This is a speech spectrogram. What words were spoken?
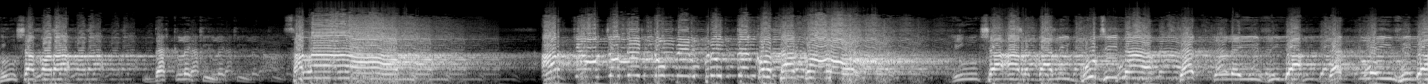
হিংসা করা, দেখলে কি? সালাম। আর কেউ যদি টুপির বিরুদ্ধে কথা হিংসা আর গালি বুঝি না, দেখলেই ভিডা দেখলেই ভিডা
